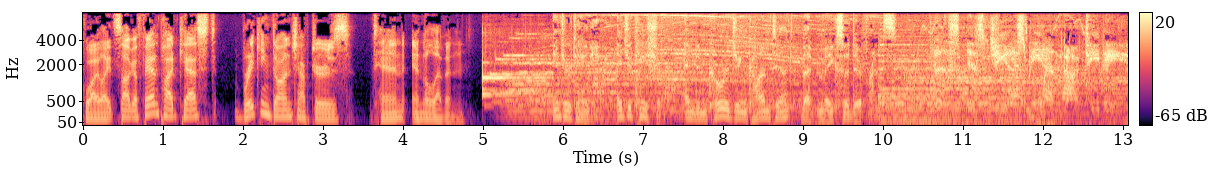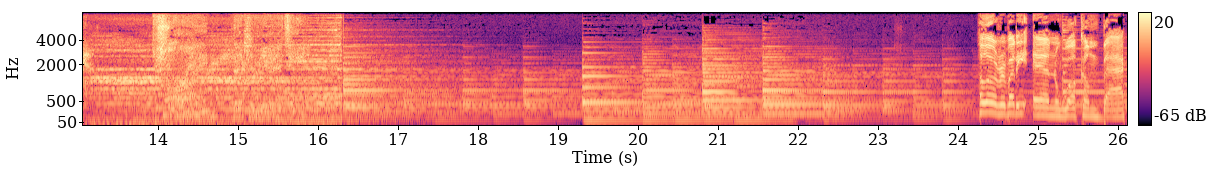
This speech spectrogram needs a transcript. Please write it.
Twilight Saga fan podcast, Breaking Dawn chapters 10 and 11. Entertaining, educational, and encouraging content that makes a difference. This is GSPN.TV. Join the community. Everybody, and welcome back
